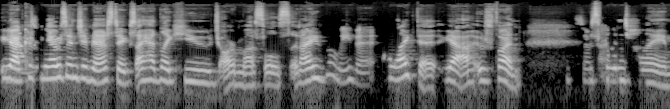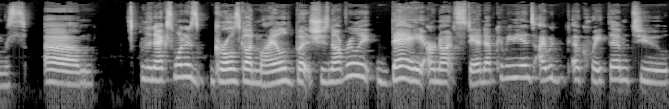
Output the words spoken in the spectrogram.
Yeah, Yeah. because when I was in gymnastics, I had like huge arm muscles and I, I believe it. I liked it. Yeah, it was fun. It's so It's fun. fun times. Um, the next one is Girls Gone Mild, but she's not really. They are not stand-up comedians. I would equate them to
